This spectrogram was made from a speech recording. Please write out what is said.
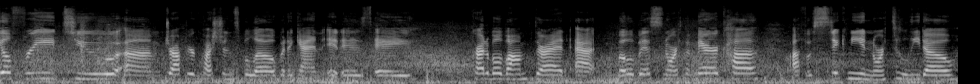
Feel free to um, drop your questions below, but again, it is a credible bomb threat at Mobis, North America, off of Stickney in North Toledo.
